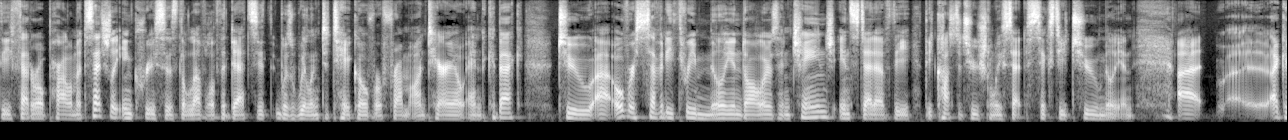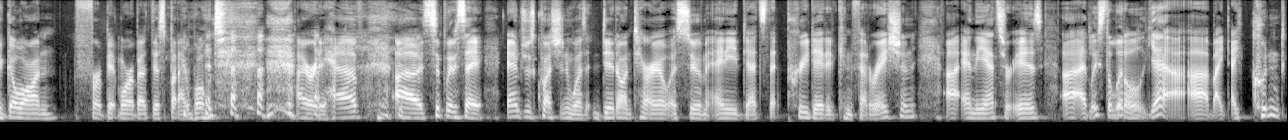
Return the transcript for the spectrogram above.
the federal parliament essentially increases the level of the debts it was willing to take over from Ontario and Quebec to uh, over $73 million in change instead of the, the constitutionally set 62 million. Uh, I could go on for a bit more about this, but I won't. I already have. Uh, simply to say, Andrew's question was Did Ontario assume any debts that predated Confederation? Uh, and the answer is uh, at least a little, yeah. Uh, I, I, couldn't,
